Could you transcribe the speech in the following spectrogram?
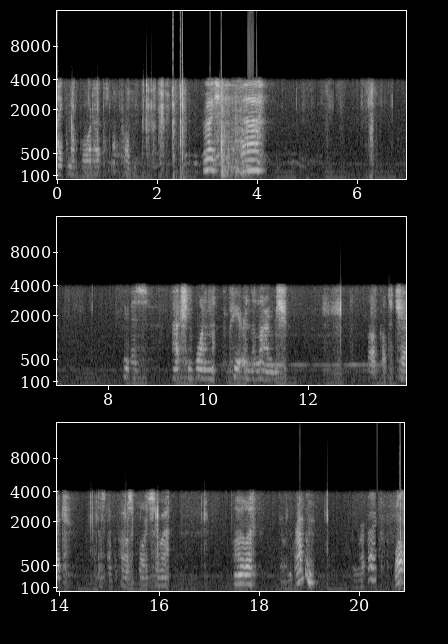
take the motherboard out. That's not a problem. Right. Uh, I think there's actually one computer in the lounge that I've got to check. It doesn't have a power supply, so uh, I'll uh, go and grab them. Be right back. Well,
